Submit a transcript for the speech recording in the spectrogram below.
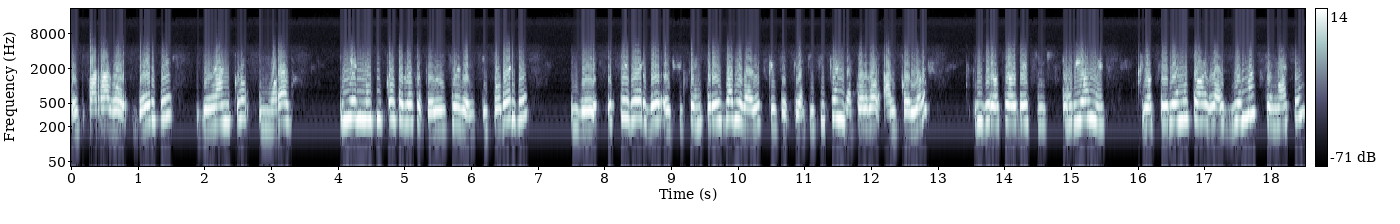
espárrago verde, blanco y morado. Y en México solo se produce del tipo verde. Y de este verde existen tres variedades que se clasifican de acuerdo al color y grosor de sus oriones. Los oriones son las yemas que nacen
